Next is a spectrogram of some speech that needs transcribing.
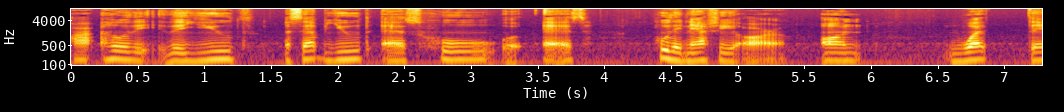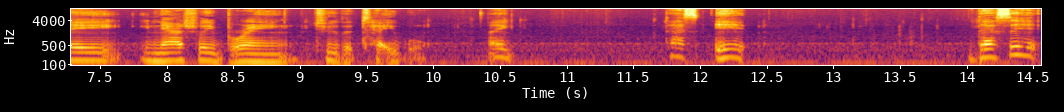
are who the, the youth accept youth as who as who they naturally are on what they naturally bring to the table. Like that's it. That's it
